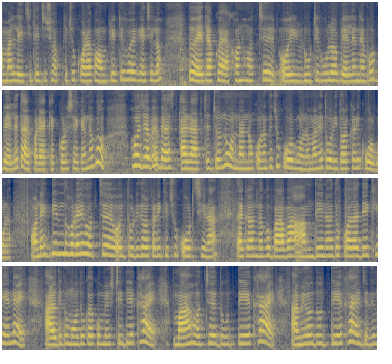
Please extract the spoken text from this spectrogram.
আমার লেচি টেচি সব কিছু করা কমপ্লিটই হয়ে গেছিল। তো এই দেখো, এখন হচ্ছে ওই রুটিগুলো বেলে নেব, বেলে তারপরে এক এক করে সেঁকে নেব। হয়ে যাবে, ব্যাস। আর রাত্রের জন্য অন্যান্য কোনো কিছু করব না মানে তরি তরকারি করব না। অনেক দিন ধরেই হচ্ছে ওই তরি তরকারি কিছু করছি না। তার কারণ দেখো, বাবা আম দিয়ে নয়তো কলা দিয়ে খেয়ে নেয়, আর ওদিকে মধু কাকু মিষ্টি দিয়ে খায়, মা হচ্ছে দুধ দিয়ে খায়, আমিও দুধ দিয়ে খাই, যেদিন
